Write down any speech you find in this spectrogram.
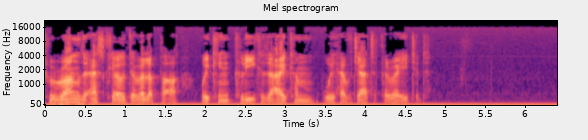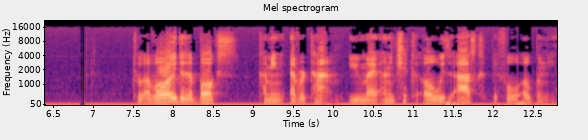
To run the SQL developer, we can click the icon we have just created. To avoid the box coming every time, you may uncheck Always Ask before opening.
